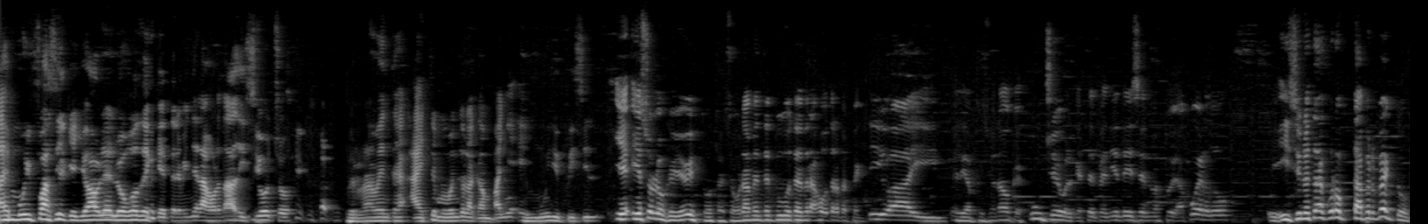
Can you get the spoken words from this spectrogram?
Sea, es muy fácil que yo hable luego de que termine la jornada 18, pero realmente a este momento la campaña es muy difícil. Y, y eso es lo que yo he visto. O sea, seguramente tú tendrás otra perspectiva y el aficionado que escuche o el que esté pendiente dice no estoy de acuerdo. Y, y si no está de acuerdo, está perfecto.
